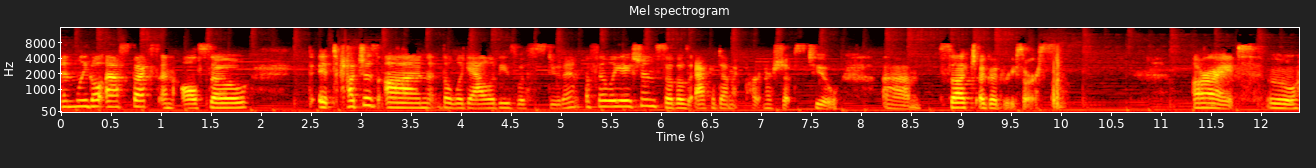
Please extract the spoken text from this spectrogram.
in legal aspects and also it touches on the legalities with student affiliations, so those academic partnerships too. Um, such a good resource. All right, ooh,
